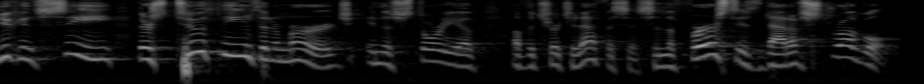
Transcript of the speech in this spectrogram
you can see there's two themes that emerge in the story of, of the church at Ephesus. And the first is that of struggle.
